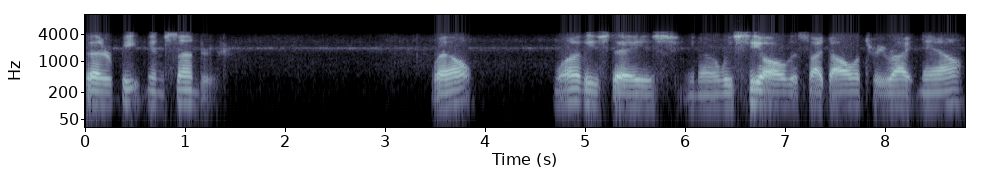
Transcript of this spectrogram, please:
that are beaten in sunder. Well, one of these days, you know, we see all this idolatry right now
